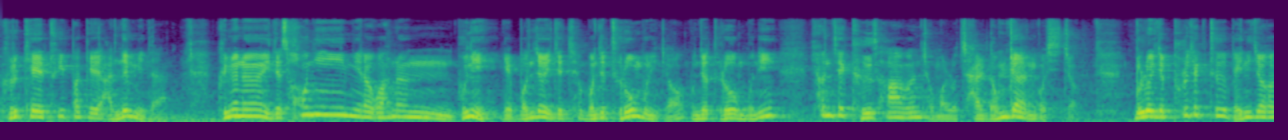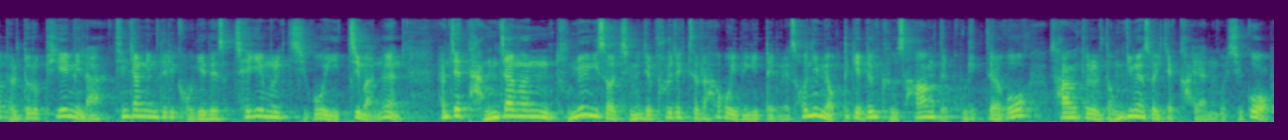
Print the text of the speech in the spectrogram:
그렇게 투입밖에 안 됩니다. 그러면은 이제 선임이라고 하는 분이 먼저 이제 먼저 들어온 분이죠. 먼저 들어온 분이 현재 그 상황은 정말로 잘 넘겨야 하는 것이죠 물론 이제 프로젝트 매니저가 별도로 PM이나 팀장님들이 거기에 대해서 책임을 지고 있지만은 현재 당장은 두 명이서 지금 이제 프로젝트를 하고 있기 때문에 선임이 어떻게든 그 상황들 고객들하고 상황들을 넘기면서 이제 가야 하는 것이고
